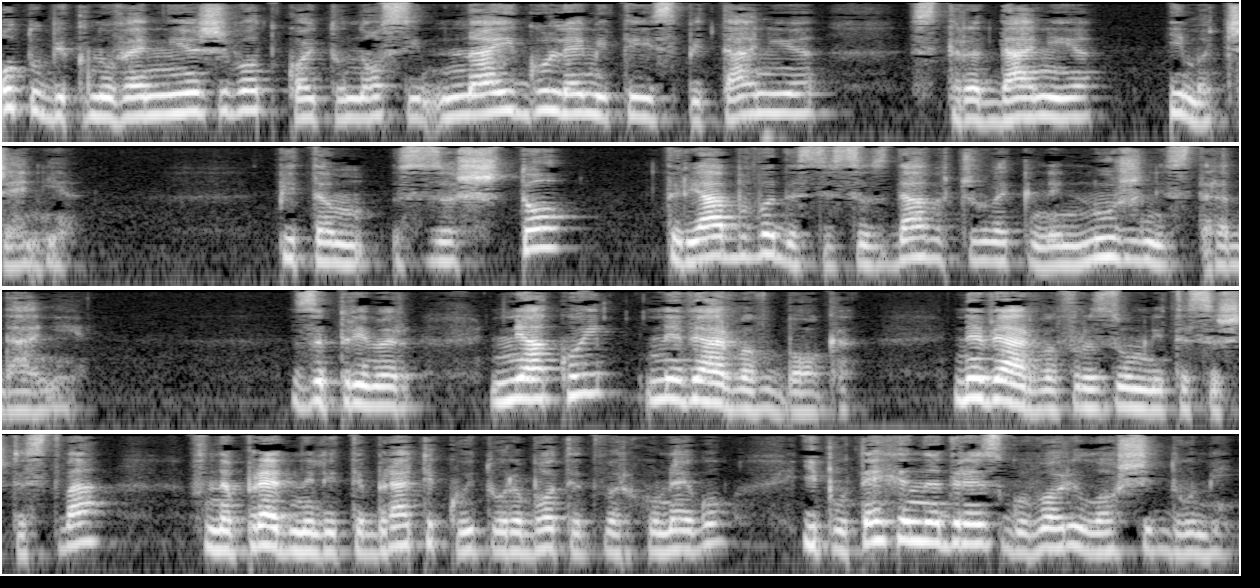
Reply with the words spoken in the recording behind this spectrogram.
от обикновения живот, който носи най-големите изпитания, страдания и мъчения. Питам, защо трябва да се създава човек ненужни страдания? За пример, някой не вярва в Бога, не вярва в разумните същества, в напредналите брати, които работят върху него и по техен адрес говори лоши думи.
